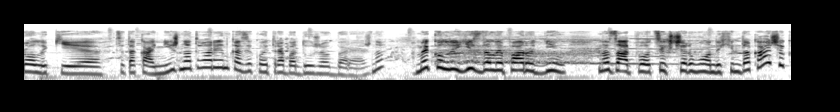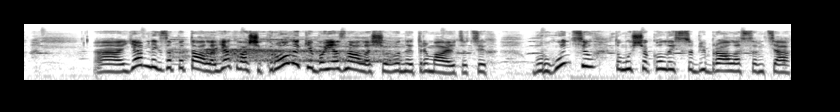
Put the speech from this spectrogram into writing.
Кролики це така ніжна тваринка, з якою треба дуже обережно. Ми, коли їздили пару днів назад по цих червоних індокачок, е, я в них запитала, як ваші кролики, бо я знала, що вони тримають оцих бургунців, тому що колись собі брала самця,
